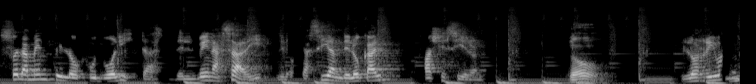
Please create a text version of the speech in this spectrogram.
solamente los futbolistas del Ben Asadi, de los que hacían de local, fallecieron. No. Los rivales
